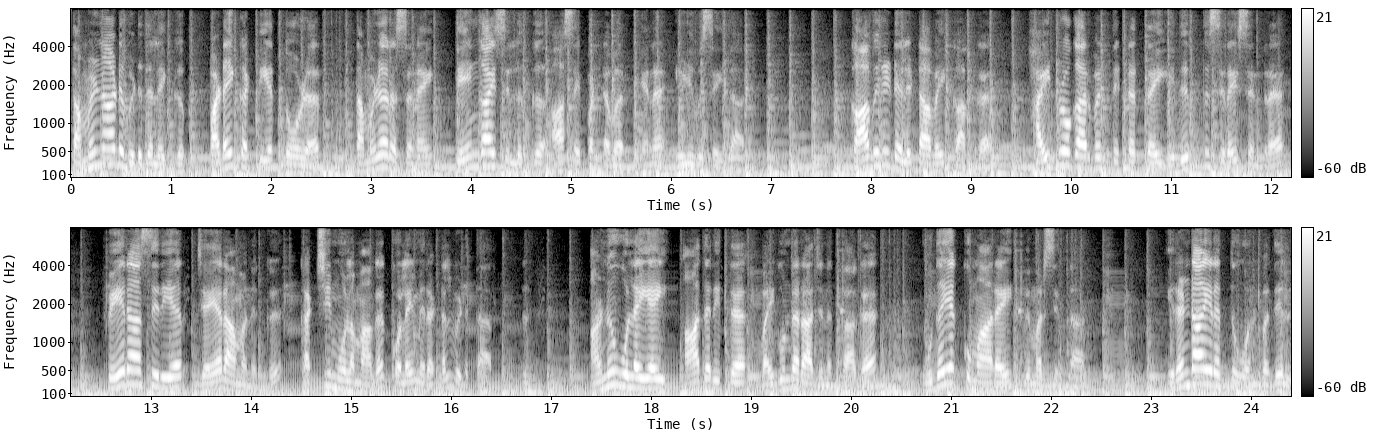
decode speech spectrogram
தமிழ்நாடு விடுதலைக்கு படை கட்டிய தோழர் தமிழரசனை தேங்காய் சில்லுக்கு ஆசைப்பட்டவர் என இழிவு செய்தார். காவிரி டெல்டாவை காக்க ஹைட்ரோ கார்பன் திட்டத்தை எதிர்த்து சிறை சென்ற பேராசிரியர் ஜெயராமனுக்கு கட்சி மூலமாக கொலை மிரட்டல் விடுத்தார். அணு உலையை ஆதரித்த வைகுண்டராஜனுக்காக உதயகுமாரை விமர்சித்தார். இரண்டாயிரத்து ஒன்பதில்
